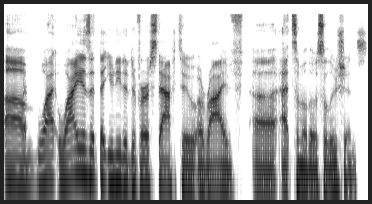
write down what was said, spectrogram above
Um why why is it that you need a diverse staff to arrive uh at some of those solutions?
